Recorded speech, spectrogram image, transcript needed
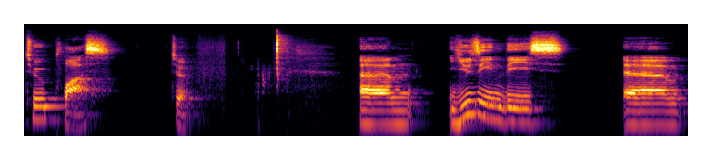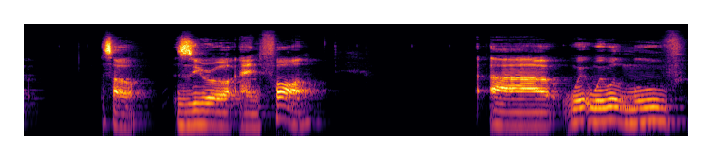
2 plus 2. Um, using these, um, so 0 and 4, uh, we, we will move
